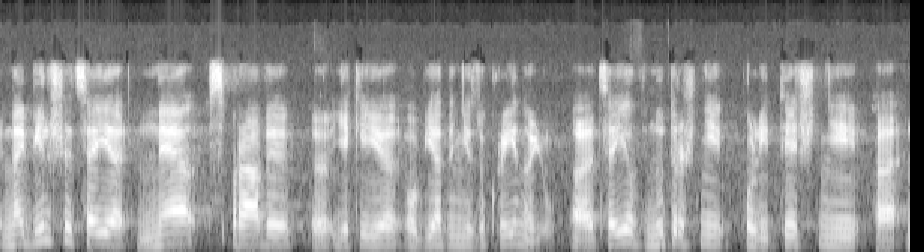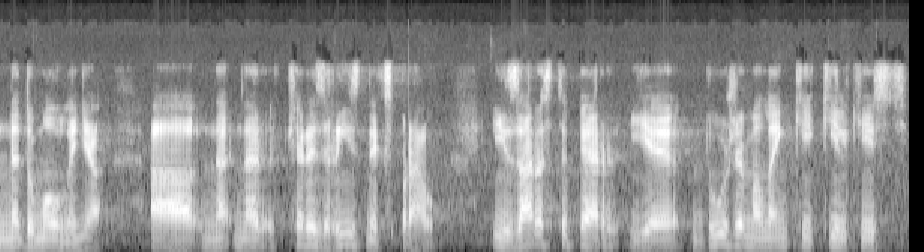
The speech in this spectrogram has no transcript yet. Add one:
найбільше це є не справи, е, які є об'єднані з Україною. Це є внутрішні політичні е, недомовлення через різних справ. І зараз тепер є дуже маленька кількість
